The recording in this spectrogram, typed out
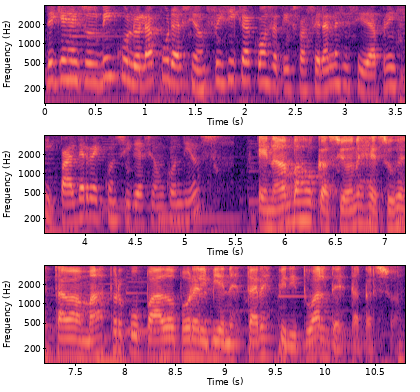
de que Jesús vinculó la curación física con satisfacer la necesidad principal de reconciliación con Dios? En ambas ocasiones Jesús estaba más preocupado por el bienestar espiritual de esta persona.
